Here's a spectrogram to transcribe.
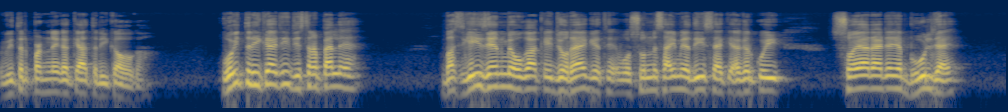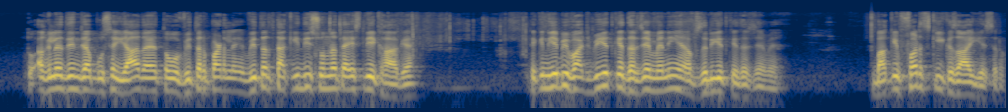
وطر پڑھنے کا کیا طریقہ ہوگا؟ وہی طریقہ ہے جی جس طرح پہلے ہے۔ بس یہی ذہن میں ہوگا کہ جو رہ گئے تھے، وہ سن سائی میں حدیث ہے کہ اگر کوئی سویا رہ جائے یا بھول جائے تو اگلے دن جب اسے یاد آئے تو وہ وطر پڑھ لے۔ وطر تاکیدی سنت ہے، اس لیے کہا گیا۔ لیکن یہ بھی واجبیت کے درجے میں نہیں ہے، افضلیت کے درجے میں۔ باقی فرض کی قضا ہی ہے صرف۔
